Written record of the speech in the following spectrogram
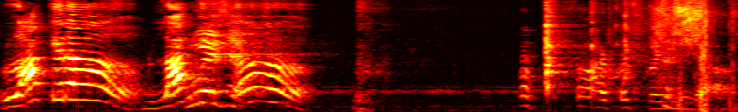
Lock it up. Lock Who it, it up. Sorry for screaming, y'all.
